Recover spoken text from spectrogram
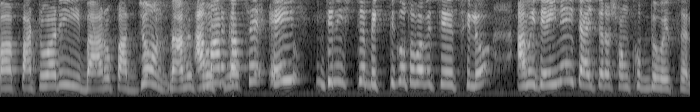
বা পাটোয়ারি বা আরও পাঁচজন আমার কাছে এই জিনিসটা ব্যক্তিগতভাবে চেয়েছিল। আমি দেই নাই তাই তারা সংক্ষুব্ধ হয়েছেন।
